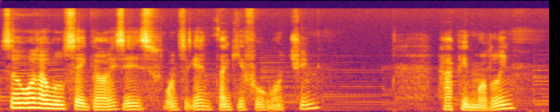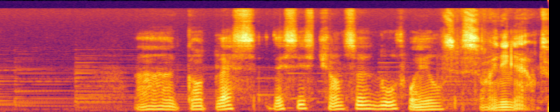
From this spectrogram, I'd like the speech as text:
So what I will say guys is once again thank you for watching. Happy modelling. Uh, God bless. This is Chancer North Wales signing out.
